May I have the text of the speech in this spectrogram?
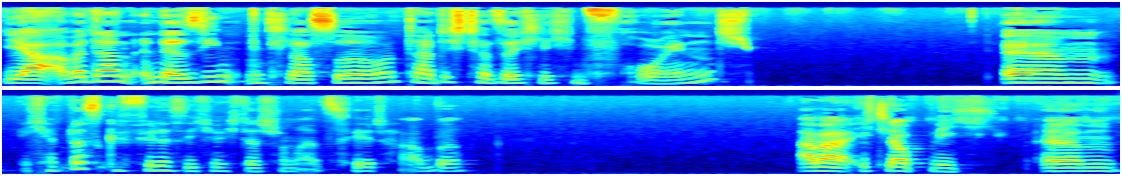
ja, aber dann in der siebten Klasse, da hatte ich tatsächlich einen Freund. Ähm, ich habe das Gefühl, dass ich euch das schon mal erzählt habe. Aber ich glaube nicht. Ähm,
